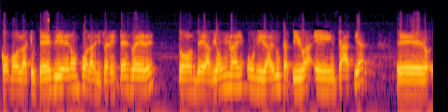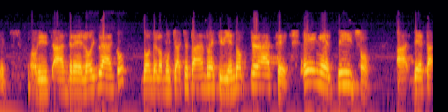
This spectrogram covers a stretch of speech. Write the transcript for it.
como la que ustedes vieron por las diferentes redes, donde había una unidad educativa en Katia, eh, André Eloy Blanco, donde los muchachos estaban recibiendo clase en el piso. Ah, de esta-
